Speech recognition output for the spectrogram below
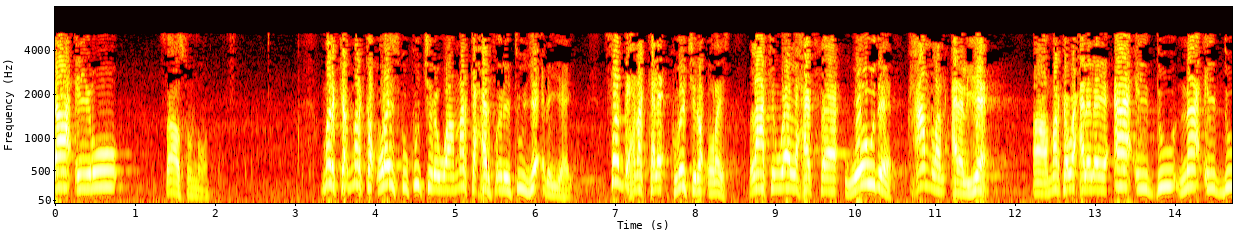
yacilu saasuu noqda marka marka culaysku ku jiro waa marka xarfu anaytuu ya-da yahay. Saddexda kale kuma jiro culays laakiin waa la xadfaa wowda xamlan cala alya marka waxaa la leeyahay acidu nacidu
